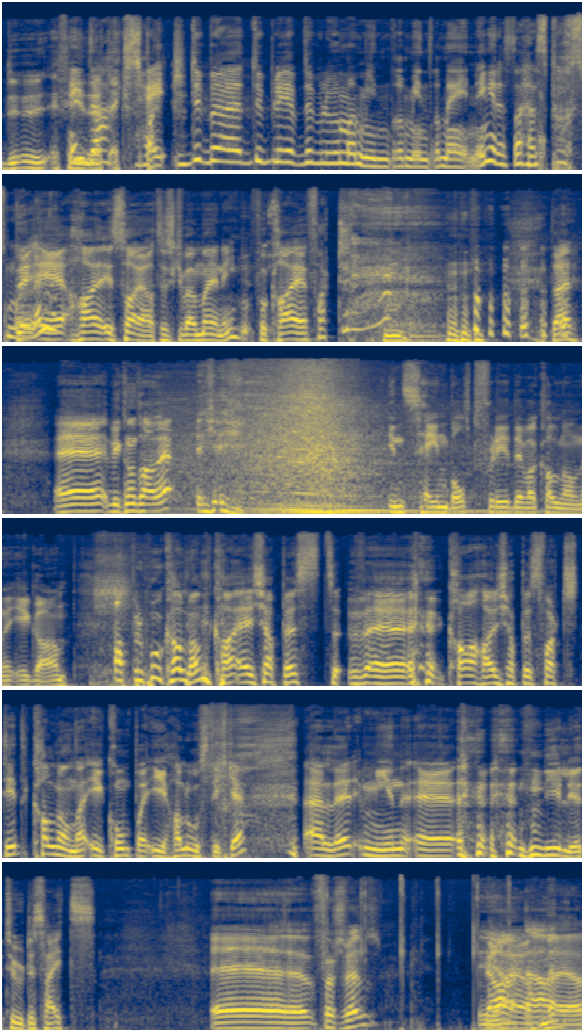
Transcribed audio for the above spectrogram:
Du er et ekspert. Du, du blir, med blir bare mindre og mindre mening i disse her Det spørsmålene. er, har, sa jeg at det skulle være mening? For hva er fart? Der. Eh, vi kan ta det. Insane Bolt, fordi det var kallenavnet i Gan. Apropos kallenavn, hva er kjappest eh, Hva har kjappest fartstid? Kallenavnet jeg kom på i Hallo-stikket, eller min eh, nylige tur til Sveits? Eh, først og fremst Ja, ja, ja, men ja.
